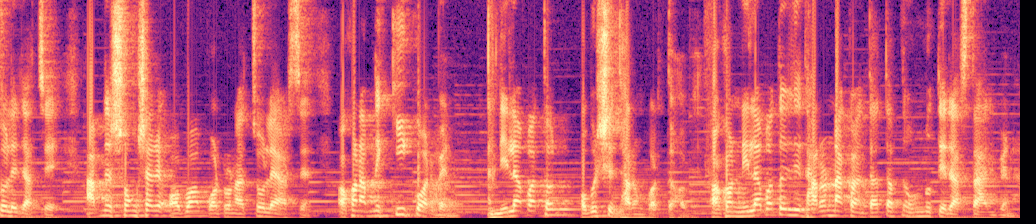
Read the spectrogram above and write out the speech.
চলে যাচ্ছে, আপনার সংসারে অভাব অটনা চলে আসছে, এখন আপনি কি করবেন? নীলাপাতল অবশ্যই ধারণ করতে হবে, এখন নীলাপাতল যদি ধারণ না করেন, তাহলে তো আপনি উন্নতির রাস্তা আসবে না।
